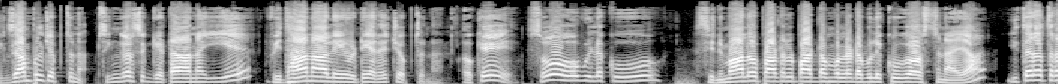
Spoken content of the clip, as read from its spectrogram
ఎగ్జాంపుల్ చెప్తున్నా. సింగర్స్ గెటాన్ అయ్యే విధానాలు ఏమిటి అనేది చెప్తున్నాను. ఓకే సో వీళ్ళకు సినిమాలో పాటలు పాడడం వల్ల డబ్బులు ఎక్కువగా వస్తున్నాయా? ఇతరత్ర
